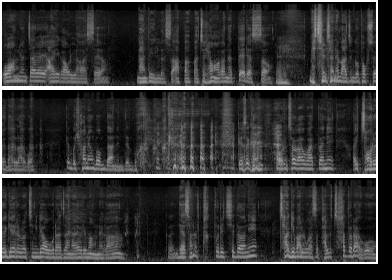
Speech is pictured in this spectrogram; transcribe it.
5학년짜리 아이가 올라왔어요. 나한테 일렀어. 아빠 아빠 저 형아가 나 때렸어. 음. 며칠 전에 맞은 거 복수해 달라고. 그뭐 현행범도 아닌데 뭐. 그래서 그냥 모른 척하고 갔더니 아이, 저러게를 놓치는 게 억울하잖아요 우리 막내가. 그 내 손을 탁 부리치더니 자기 발로 가서 발로 차더라고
